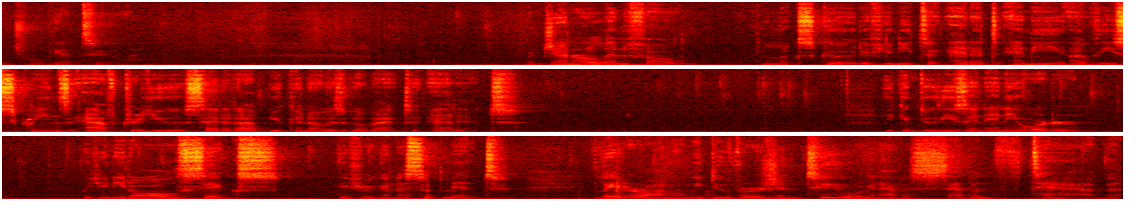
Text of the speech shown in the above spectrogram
which we'll get to. With general info, looks good. If you need to edit any of these screens after you set it up, you can always go back to edit. You can do these in any order, but you need all six if you're going to submit. Later on, when we do version 2, we're going to have a seventh tab,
